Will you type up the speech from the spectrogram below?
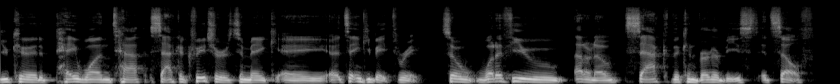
you could pay one, tap, sack a creature to make a to incubate three. So what if you, I don't know, sack the converter beast itself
